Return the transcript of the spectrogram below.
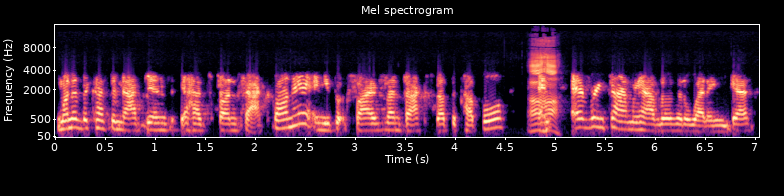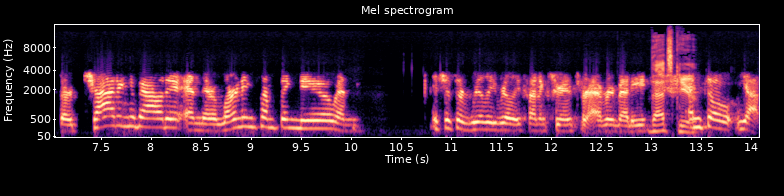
one of the custom napkins it has fun facts on it, and you put five fun facts about the couple. Uh-huh. And every time we have those at a wedding, guests are chatting about it and they're learning something new. And it's just a really, really fun experience for everybody. That's cute. And so, yeah,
